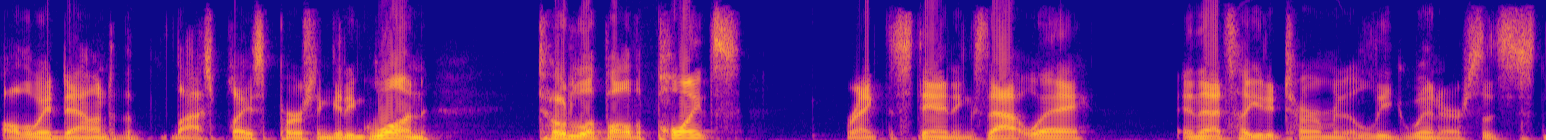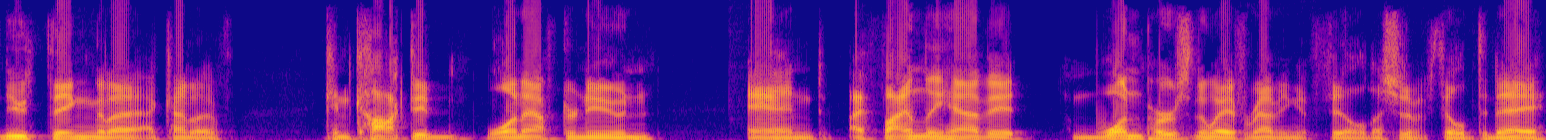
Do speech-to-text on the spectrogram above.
all the way down to the last place person getting one. Total up all the points, rank the standings that way, and that's how you determine a league winner. So it's this new thing that I, I kind of concocted one afternoon, and I finally have it. I'm one person away from having it filled. I should have it filled today.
